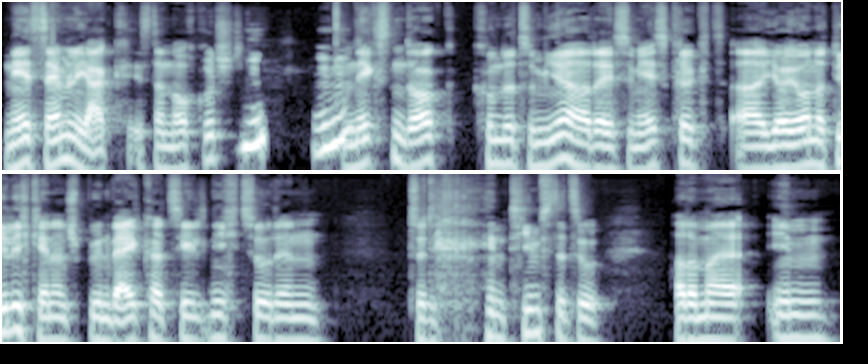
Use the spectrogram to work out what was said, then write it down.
Ned Semljak ist dann nachgerutscht. Mhm. Mhm. Am nächsten Tag kommt er zu mir, hat er SMS gekriegt, äh, ja, ja, natürlich können spielen, Wildcard zählt nicht zu den, zu den Teams dazu hat er mal im,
